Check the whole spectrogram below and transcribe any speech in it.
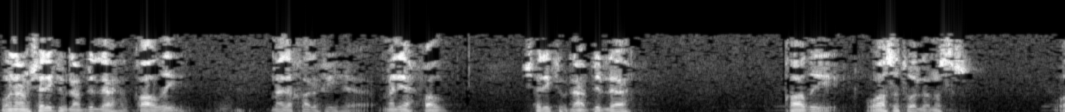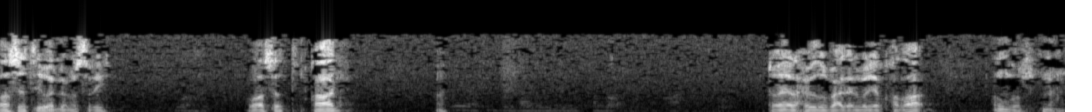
ونعم شريك بن عبد الله القاضي ماذا قال فيه. من يحفظ شريك بن عبد الله؟ قاضي واسط ولا مصر واسطي ولا مصري؟ واسط. قال؟ تغير حفظه بعد أن ولي القضاء. انظر. نعم.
